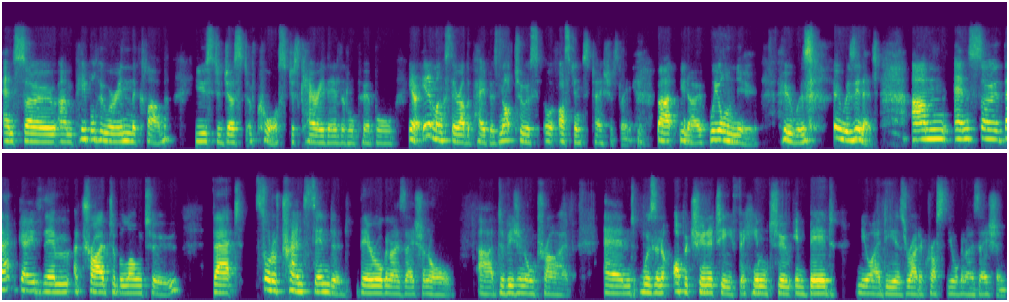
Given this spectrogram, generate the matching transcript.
And so um, people who were in the club used to just, of course, just carry their little purple, you know, in amongst their other papers, not too ostentatiously, but you know, we all knew who was who was in it. Um, and so that gave them a tribe to belong to that sort of transcended their organizational uh, divisional tribe and was an opportunity for him to embed new ideas right across the organization.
